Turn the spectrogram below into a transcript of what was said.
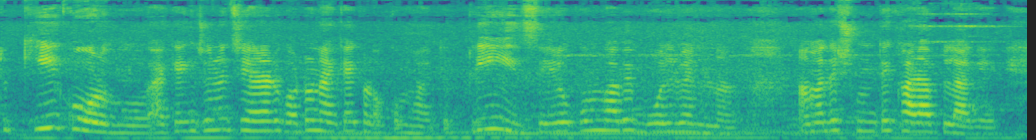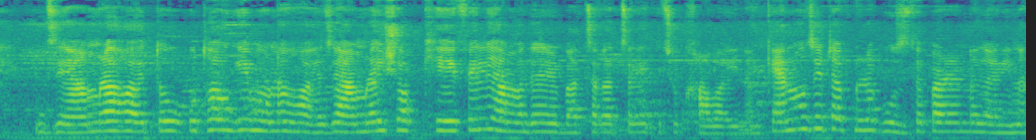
তো কি করব? এক একজনের চেহারার গঠন এক এক রকম হয়। তো প্লিজ এরকম ভাবে বলবেন না। আমাদের শুনতে খারাপ লাগে। যে আমরা হয়তো কোথাও গিয়ে মনে হয় যে আমরাই সব খেয়ে ফেলি, আমাদের বাচ্চা কাচ্চাকে কিছু খাওয়াই না। কেন যেটা আপনারা বুঝতে পারেন না জানি না।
